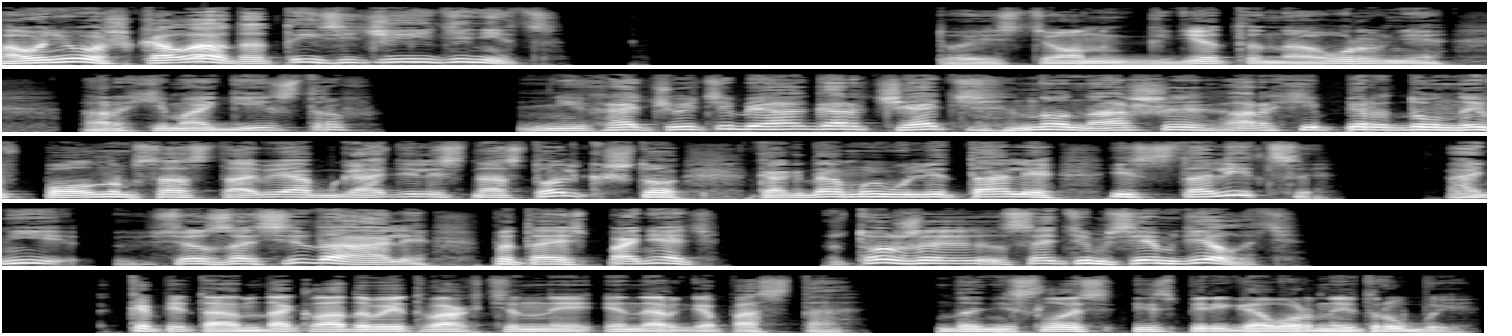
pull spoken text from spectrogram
А у него шкала до тысячи единиц. То есть он где-то на уровне архимагистров? Не хочу тебя огорчать, но наши архипердуны в полном составе обгадились настолько, что, когда мы улетали из столицы, они все заседали, пытаясь понять, что же с этим всем делать? Капитан докладывает вахтенный энергопоста. Донеслось из переговорной трубы.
